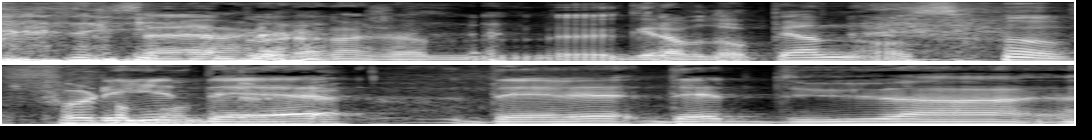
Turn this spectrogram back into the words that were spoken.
Så jeg burde kanskje gravd opp igjen. Og så Fordi det, det, det, du, eh,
